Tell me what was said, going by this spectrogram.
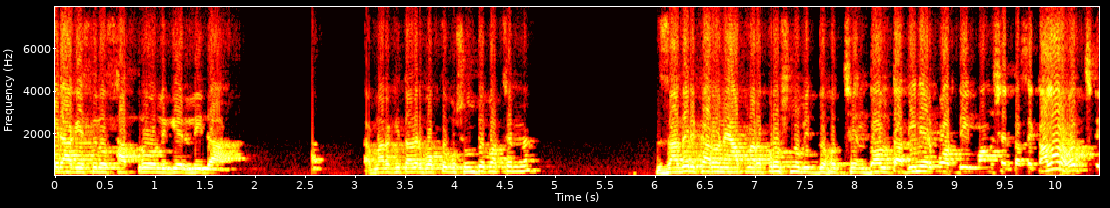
এর আগে ছিল ছাত্র লীগের লিডার আপনারা কি তাদের বক্তব্য শুনতে পাচ্ছেন না? যাদের কারণে আপনারা প্রশ্নবিদ্ধ হচ্ছেন, দলটা দিনের পর দিন মানুষের কাছে কালার হচ্ছে।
